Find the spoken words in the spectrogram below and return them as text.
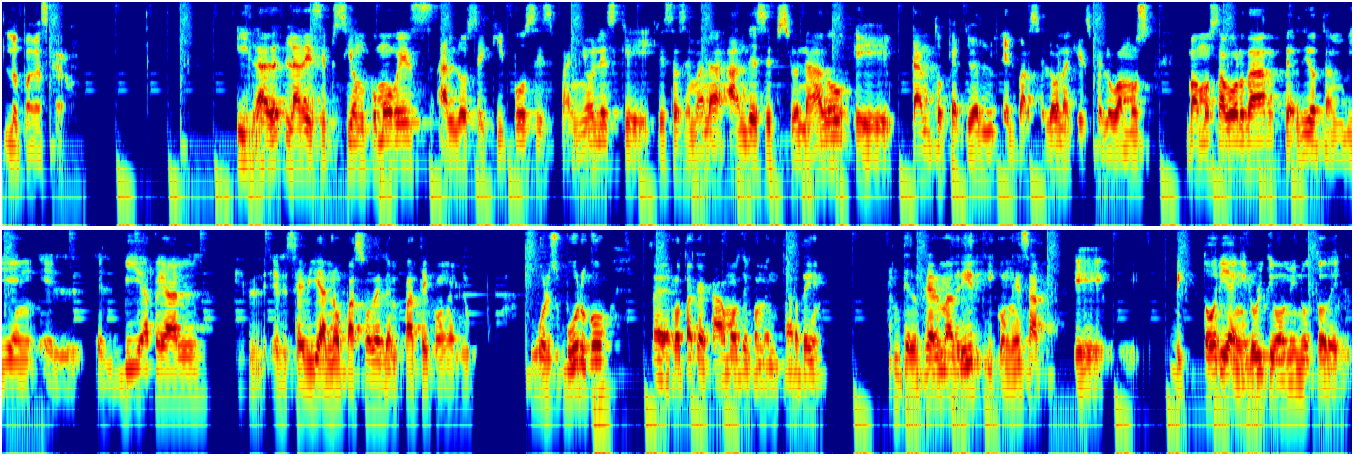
lo pagas caro. Y la, decepción, ¿cómo ves a los equipos españoles que, esta semana han decepcionado? Eh, tanto perdió el, Barcelona, que después lo vamos, vamos a abordar, perdió también el, el Villarreal, el, el, Sevilla no pasó del empate con el Wolfsburgo, la derrota que acabamos de comentar de, del Real Madrid y con esa eh, victoria en el último minuto del,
